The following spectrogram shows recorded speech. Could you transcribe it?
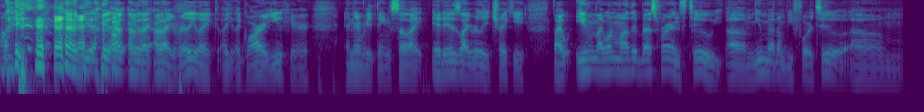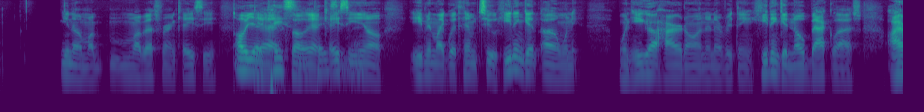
I'd be like, I'd be, I'd be like, I'd be like, be like, really, like, like, like, why are you here and everything? So like, it is like really tricky. Like even like one of my other best friends too. Um, you met him before too. Um, you know my my best friend Casey. Oh yeah. Casey. So yeah, Casey. man. you know, even like with him too, he didn't get uh when he, when he got hired on and everything, he didn't get no backlash. I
